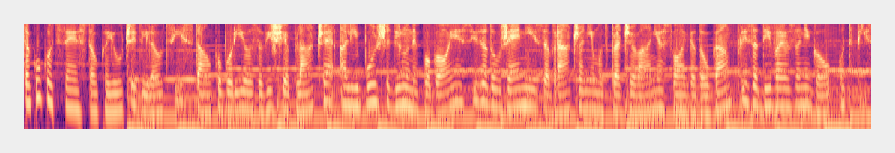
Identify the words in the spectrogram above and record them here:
Tako kot se stavkajoči delavci stavko borijo za više plače ali boljše delovne pogoje, si zadolženi z zavračanjem odplačevanja svojega dolga prizadevajo za njegov odpis.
